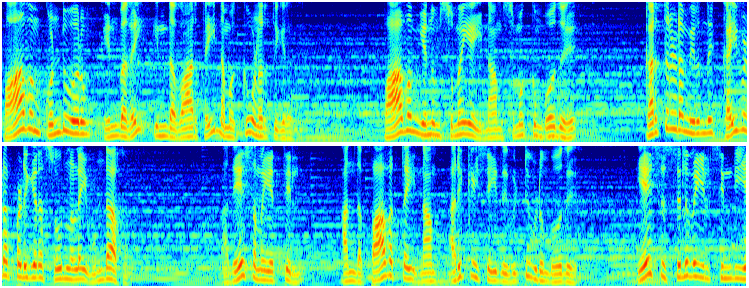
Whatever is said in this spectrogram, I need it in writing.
பாவம் கொண்டு வரும் என்பதை இந்த வார்த்தை நமக்கு உணர்த்துகிறது. பாவம் என்னும் சுமையை நாம் சுமக்கும்போது கர்த்தரிடம் இருந்து கைவிடப்படுகிற சூழ்நிலை உண்டாகும். அதே சமயத்தில் அந்த பாவத்தை நாம் அறிக்கை செய்து விட்டுவிடும்போது இயேசு சிலுவையில் சிந்திய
